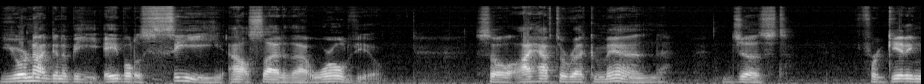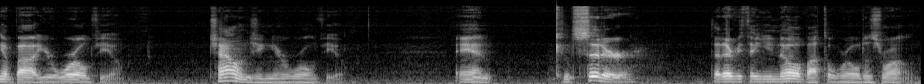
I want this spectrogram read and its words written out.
you're not going to be able to see outside of that worldview. So I have to recommend just forgetting about your worldview, challenging your worldview, and consider that everything you know about the world is wrong.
